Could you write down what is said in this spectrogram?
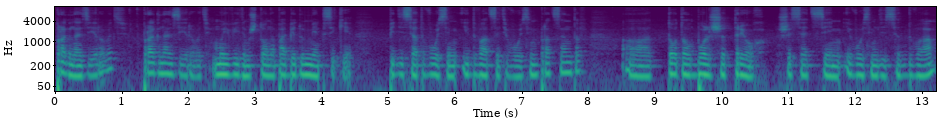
Прогнозировать прогнозировать. Мы видим, что на победу Мексики 58 и 28 процентов. Тотал больше трех 67 и 82.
